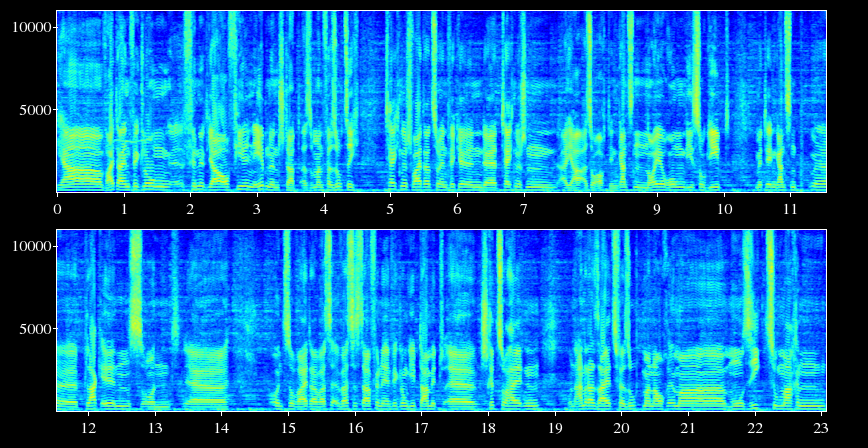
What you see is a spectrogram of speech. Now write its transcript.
Ja, Weiterentwicklung äh, findet ja auf vielen Ebenen statt. Also man versucht sich technisch weiterzuentwickeln, der technischen, äh, ja, also auch den ganzen Neuerungen, die es so gibt, mit den ganzen äh, Plugins und, äh, und so weiter, was, was es da für eine Entwicklung gibt, damit äh, Schritt zu halten. Und andererseits versucht man auch immer Musik zu machen,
